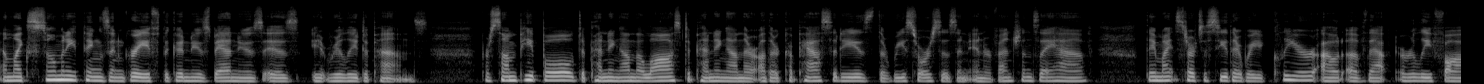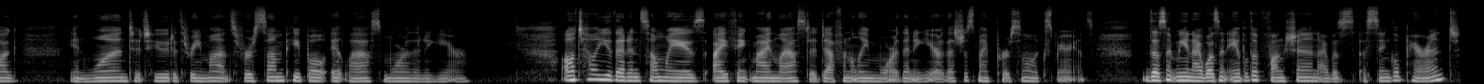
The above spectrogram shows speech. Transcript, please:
And like so many things in grief, the good news, bad news is it really depends. For some people, depending on the loss, depending on their other capacities, the resources and interventions they have, they might start to see their way clear out of that early fog in one to two to three months. For some people, it lasts more than a year. I'll tell you that in some ways, I think mine lasted definitely more than a year. That's just my personal experience. Doesn't mean I wasn't able to function. I was a single parent.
